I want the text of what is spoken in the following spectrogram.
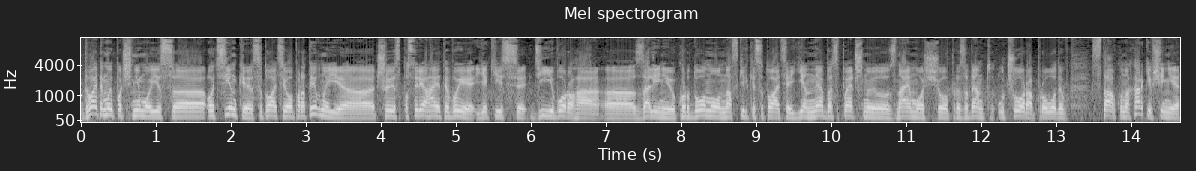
Давайте ми почнемо із е, оцінки ситуації оперативної. Е, Чи спостерігаєте ви якісь дії ворога е, за лінією кордону? Наскільки ситуація є небезпечною? Знаємо, що президент учора проводив ставку на Харківщині.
